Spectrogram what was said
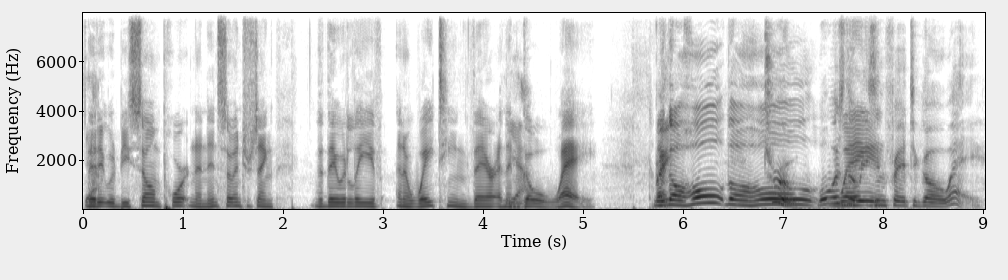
that it would be so important and so interesting that they would leave an away team there and then Yeah. go away like Right. the whole the whole True. What was the reason for it to go away?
